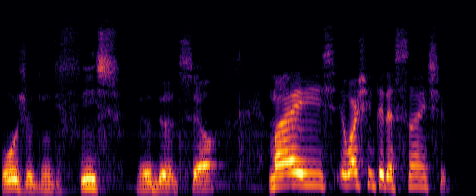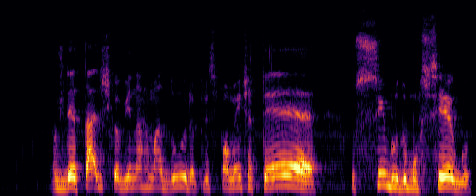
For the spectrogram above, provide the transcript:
Oh, joguinho difícil, meu Deus do céu. Mas eu acho interessante os detalhes que eu vi na armadura, principalmente até o símbolo do morcego,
